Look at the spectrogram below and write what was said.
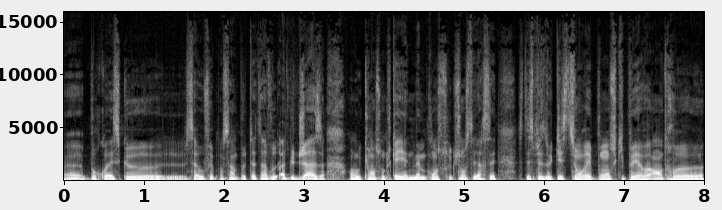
Euh, pourquoi est-ce que ça vous fait penser un peu peut-être à, du jazz? En l'occurrence, en tout cas, il y a une même construction, c'est-à-dire c'est cette espèce de question-réponse qu'il peut y avoir entre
